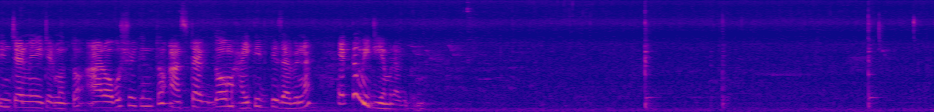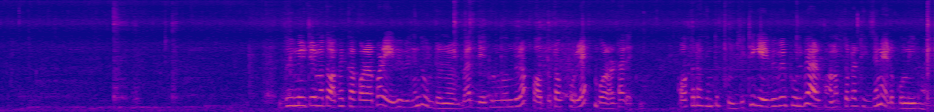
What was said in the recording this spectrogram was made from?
তিন চার মিনিটের মতো। আর অবশ্যই কিন্তু আঁচটা একদম হাইতে দিতে যাবে না, একটু মিডিয়াম রাখবেন। দুই মিনিটের মতো অপেক্ষা করার পর এইভাবে কিন্তু উল্টানো একবার দেখুন বন্ধুরা, কতটা ফুলে বড়াটা দেখুন, কতটা কিন্তু ফুলছে। ঠিক এইভাবে ফুলবে আর ঘনত্বটা ঠিক যেন এরকমই হয়।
